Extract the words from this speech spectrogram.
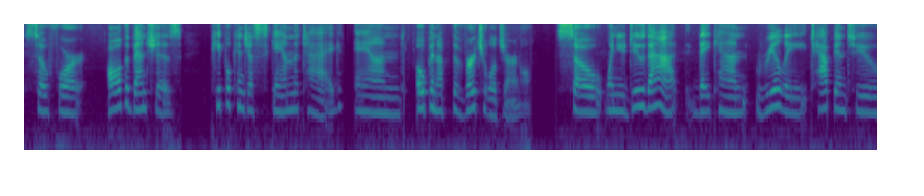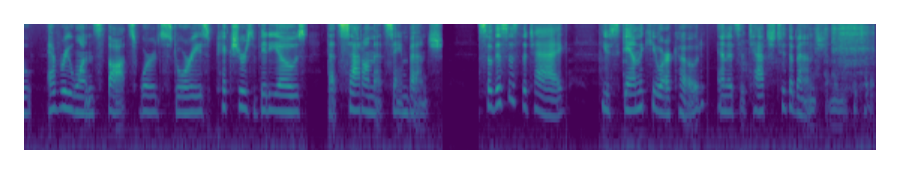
So for all the benches, people can just scan the tag and open up the virtual journal. So when you do that, they can really tap into everyone's thoughts, words, stories, pictures, videos that sat on that same bench. So this is the tag. You scan the QR code and it's attached to the bench. I mean, you could put it.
